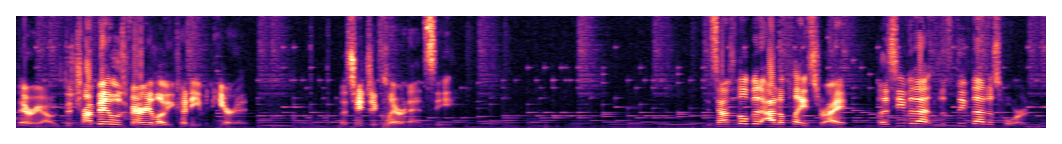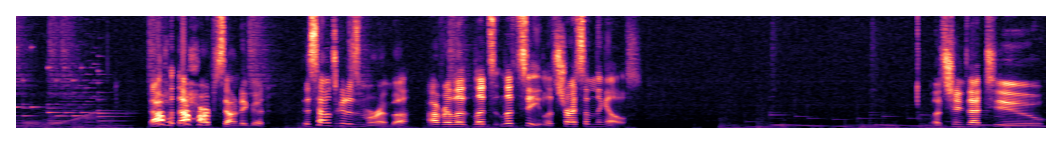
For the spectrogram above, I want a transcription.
There we go. The trumpet was very low. You couldn't even hear it. Let's change the clarinet and see. It sounds a little bit out of place, right? Let's leave that. Let's leave that as horn. That that harp sounded good. This sounds good as marimba. However, let, let's let's see. Let's try something else. Let's change that to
